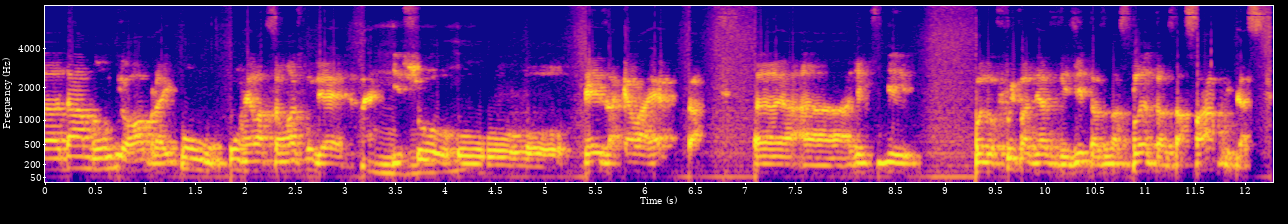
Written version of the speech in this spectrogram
uh, da mão de obra aí com, com relação às mulheres. Né? Uhum. Isso, o, desde aquela época, uh, uh, a gente quando eu fui fazer as visitas nas plantas das fábricas,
